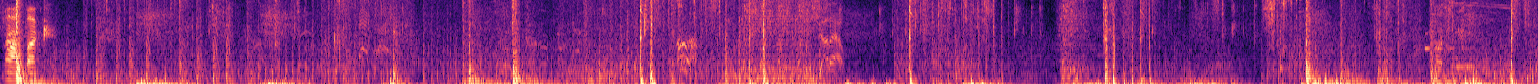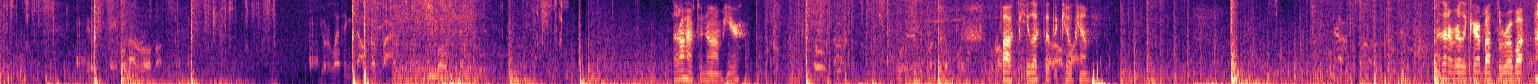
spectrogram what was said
Oh, fuck. Shut out. They've disabled our robot. You're letting down the back. Smoke him. I don't have to know I'm here. Fuck, he looked at the kill cam. I didn't really care about the robot.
